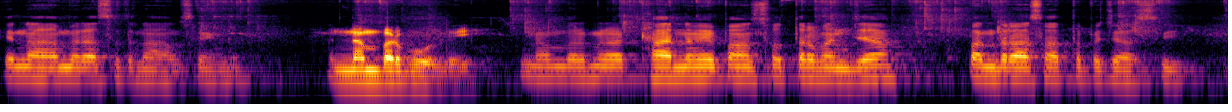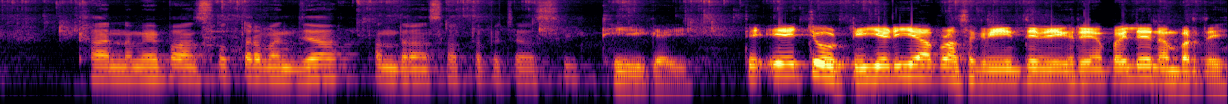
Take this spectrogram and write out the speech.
ਤੇ ਨਾਮ ਮੇਰਾ ਸਤਨਾਮ ਸਿੰਘ। ਨੰਬਰ ਬੋਲ ਦਿਓ ਜੀ। ਨੰਬਰ ਮੇਰਾ 98553 15785 98553 15785 ਠੀਕ ਹੈ ਜੀ ਤੇ ਇਹ ਝੋਟੀ ਜਿਹੜੀ ਆ ਆਪਣਾ ਸਕਰੀਨ ਤੇ ਵੇਖ ਰਹੇ ਆ ਪਹਿਲੇ ਨੰਬਰ ਤੇ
